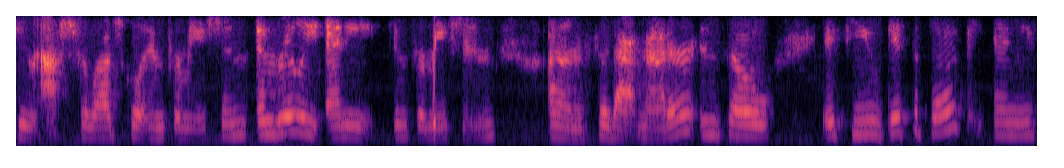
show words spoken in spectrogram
to astrological information and really any information um, for that matter. And so if you get the book and you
